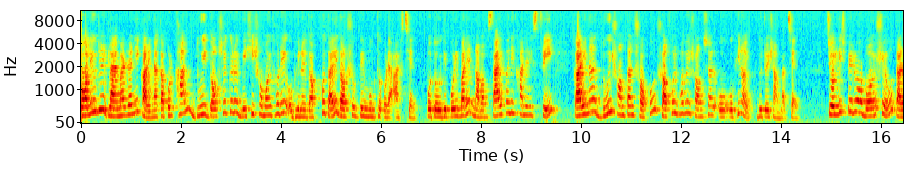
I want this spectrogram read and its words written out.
বলিউডের গ্ল্যামার রানী কারিনা কাপুর খান দুই দশকেরও বেশি সময় ধরে অভিনয় দক্ষতায় দর্শকদের মুগ্ধ করে আসছেন। পতৌদি পরিবারের নবাব সাইফ আলী খানের স্ত্রী কারিনা দুই সন্তান সহ সফলভাবে সংসার ও অভিনয় দুটোই সামলাচ্ছেন। চল্লিশ পেরোয়া বয়সেও তার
